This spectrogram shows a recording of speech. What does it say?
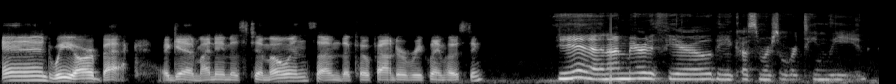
And we are back. Again, my name is Tim Owens. I'm the co founder of Reclaim Hosting. Yeah, and I'm Meredith Fierro, the customer support team lead.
